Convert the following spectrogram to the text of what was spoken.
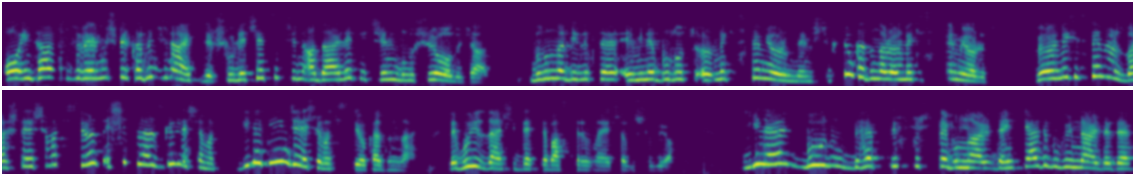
O intihar sözü verilmiş bir kadın cinayetidir. Şule Çetin için, adalet için buluşuyor olacağız. Bununla birlikte Emine Bulut ölmek istemiyorum demişti. Bütün kadınlar ölmek istemiyoruz. Ve ölmek istemiyoruz. Başta yaşamak istiyoruz. Eşit ve özgür yaşamak istiyoruz. Dilediğince yaşamak istiyor kadınlar. Ve bu yüzden şiddetle bastırılmaya çalışılıyor. Yine bu hep üst üste bunlar denk geldi bugünlerde de.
